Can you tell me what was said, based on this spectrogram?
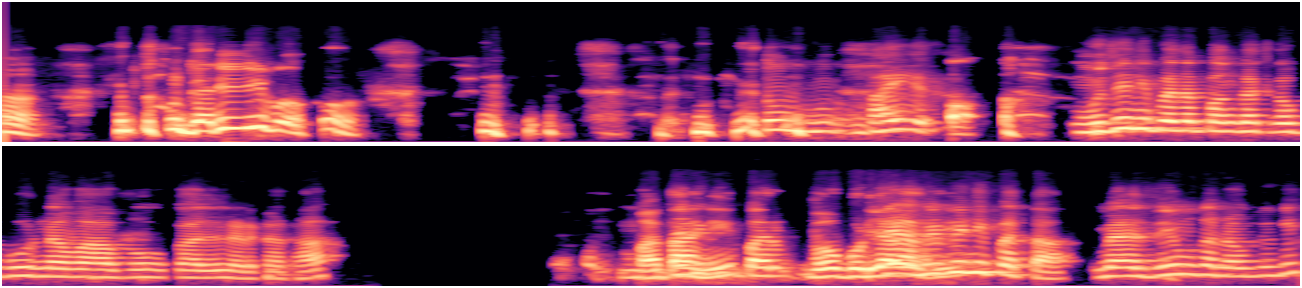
हाँ तुम गरीब हो। तो भाई मुझे नहीं पता पंकज कपूर नवाब का लड़का था। पता नहीं पर वो बुढ़िया तो अभी भी नहीं पता मैं अज्यूम कर रहा हूँ क्योंकि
